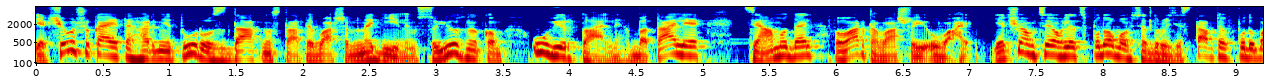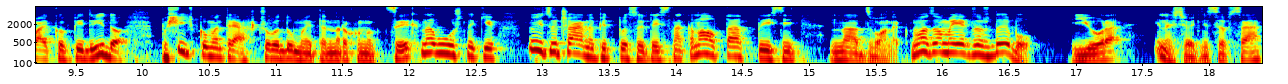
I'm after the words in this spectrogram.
Якщо ви шукаєте гарнітуру, здатну стати вашим надійним союзником у віртуальних баталіях, ця модель варта вашої уваги. Якщо вам цей огляд сподобався, друзі, ставте вподобайку під відео, пишіть в коментарях, що ви думаєте на рахунок цих навушників. Ну і звичайно, підписуйтесь на канал та тисніть на дзвоник. Ну а з вами, як завжди, був Юра, і на сьогодні це все.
